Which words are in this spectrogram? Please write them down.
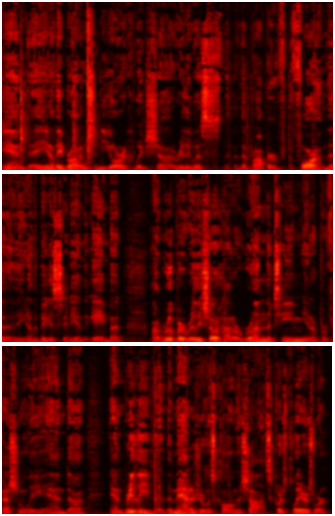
and uh, you know they brought him to New York, which uh, really was the proper forum, the you know the biggest city in the game. But uh, Ruppert really showed how to run the team, you know, professionally and uh, and really the manager was calling the shots. Of course, players weren't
